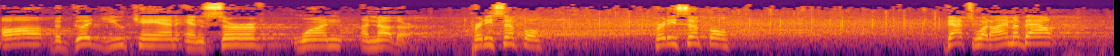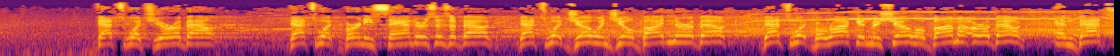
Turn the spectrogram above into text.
all the good you can and serve one another. Pretty simple. Pretty simple. That's what I'm about. That's what you're about. That's what Bernie Sanders is about. That's what Joe and Jill Biden are about. That's what Barack and Michelle Obama are about. And that's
